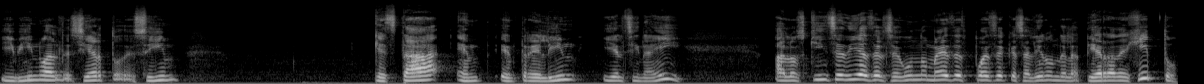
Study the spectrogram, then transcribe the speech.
y vino al desierto de Sim que está entre el In y el Sinaí, a los 15 días del segundo mes después de que salieron de la tierra de Egipto.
